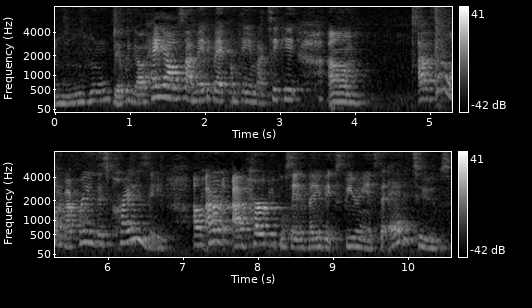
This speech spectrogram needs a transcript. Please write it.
Mm -hmm. There we go. Hey, y'all. So I made it back from paying my ticket. Um, I was telling one of my friends, it's crazy. Um, I don't. I've heard people say that they've experienced the attitudes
